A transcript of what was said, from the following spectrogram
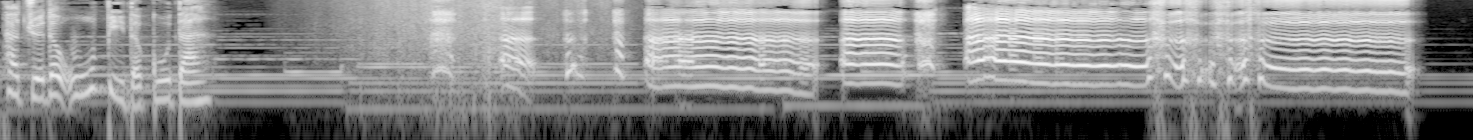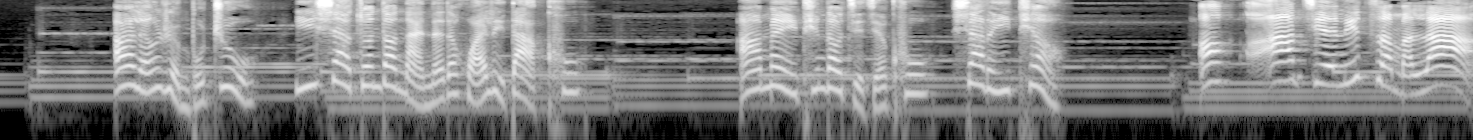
他觉得无比的孤单。啊啊啊啊！阿良忍不住一下钻到奶奶的怀里大哭。阿妹听到姐姐哭，吓了一跳。啊，阿姐，你怎么啦？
